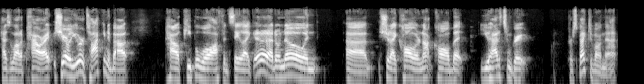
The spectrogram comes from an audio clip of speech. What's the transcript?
has a lot of power. I, Sheryl, you were talking about how people will often say like, "Uh, I don't know, and uh, should I call or not call? But you had some great perspective on that.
